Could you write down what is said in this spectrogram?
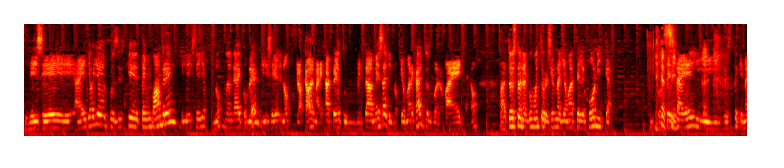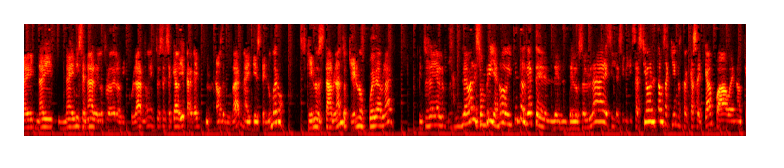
y le dice a ella, oye, pues es que tengo hambre, y le dice ella, pues no, no hay nada de comer, y dice él, no, lo acaba de manejar, pero tu inventada mesa, y no quiero manejar, entonces bueno, va ella, ¿no? Para todo esto en algún momento recibe una llamada telefónica, y contesta sí. él, y resulta que nadie, nadie, nadie dice nada del otro lado del auricular, ¿no? Entonces él se queda, oye, carga, nos acabamos de mudar, nadie tiene este número, ¿quién nos está hablando? ¿Quién nos puede hablar? Entonces ella le vale sombrilla, ¿no? Intenta olvidarte de, de, de, los celulares y la civilización. Estamos aquí en nuestra casa de campo. Ah, bueno, ok.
